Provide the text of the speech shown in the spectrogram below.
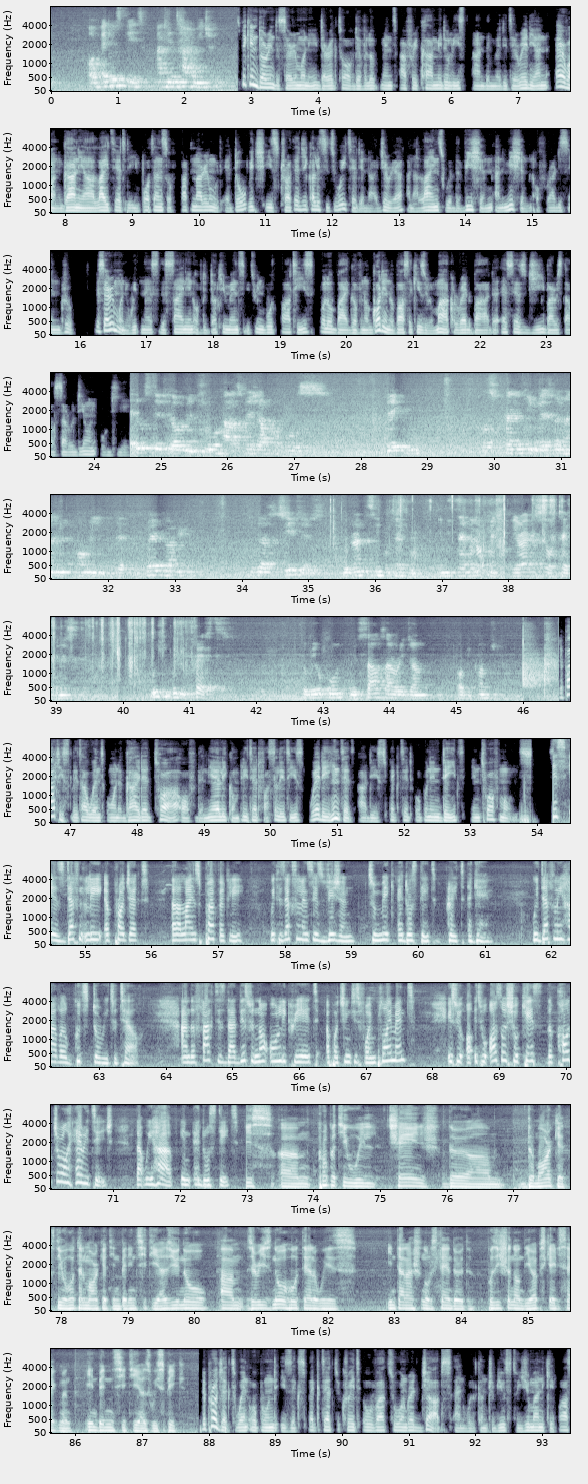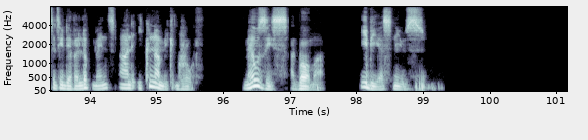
of Edo State and the entire region. Speaking during the ceremony, Director of Development Africa, Middle East and the Mediterranean, Erwan Garnier highlighted the importance of partnering with Edo, which is strategically situated in Nigeria and aligns with the vision and mission of Radisson Group. The ceremony witnessed the signing of the documents between both parties, followed by Governor Godwin Obaseki's remark read by the SSG barrister Osarodion Ogie. The state government, through our special purpose vehicle, Prosperity Investment Management Company, very happy to be associated with Radisson Hotel in the development of the Radisson Hotel initiative, which will be the first to be opened in the southern region of the country. The parties later went on a guided tour of the nearly completed facilities where they hinted at the expected opening date in 12 months. This is definitely a project that aligns perfectly with His Excellency's vision to make Edo State great again. We definitely have a good story to tell. And the fact is that this will not only create opportunities for employment, it will, it will also showcase the cultural heritage that we have in Edo State. This um, property will change the um, the market, the hotel market in Benin City. As you know, um, there is no hotel with international standard positioned on the upscale segment in Benin City as we speak. The project, when opened, is expected to create over 200 jobs and will contribute to human capacity development and economic growth. Moses Agboma EBS News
